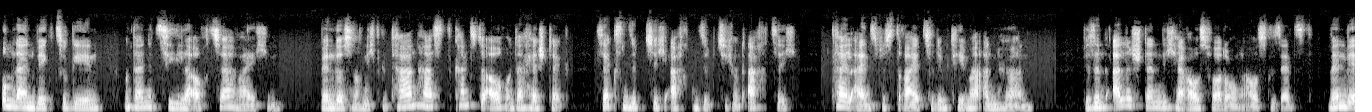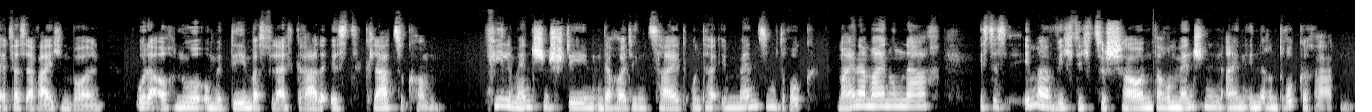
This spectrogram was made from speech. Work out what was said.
um deinen Weg zu gehen und deine Ziele auch zu erreichen. Wenn du es noch nicht getan hast, kannst du auch unter Hashtag 76, 78 und 80 Teil 1 bis 3 zu dem Thema anhören. Wir sind alle ständig Herausforderungen ausgesetzt, wenn wir etwas erreichen wollen oder auch nur, um mit dem, was vielleicht gerade ist, klarzukommen. Viele Menschen stehen in der heutigen Zeit unter immensem Druck. Meiner Meinung nach ist es immer wichtig zu schauen, warum Menschen in einen inneren Druck geraten.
